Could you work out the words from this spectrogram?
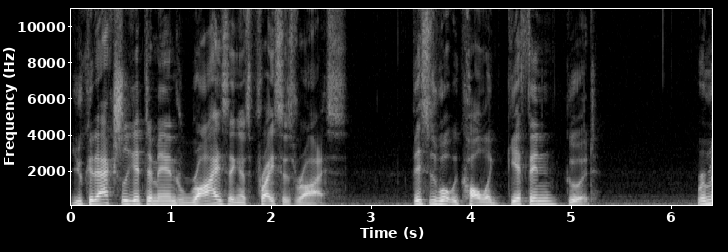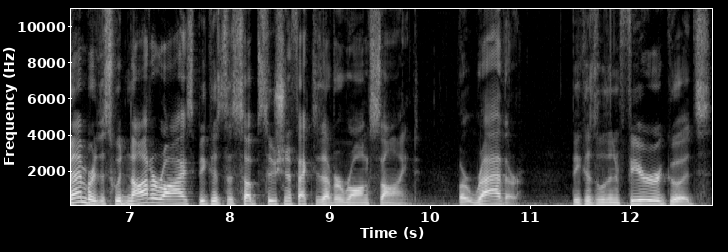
You could actually get demand rising as prices rise. This is what we call a Giffen good. Remember, this would not arise because the substitution effect is ever wrong signed, but rather because with inferior goods,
